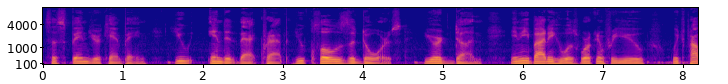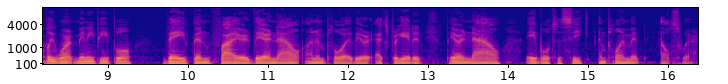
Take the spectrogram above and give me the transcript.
Suspend your campaign. You ended that crap. You closed the doors. You're done. Anybody who was working for you, which probably weren't many people, they've been fired. They are now unemployed. They are expurgated. They are now able to seek employment elsewhere.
